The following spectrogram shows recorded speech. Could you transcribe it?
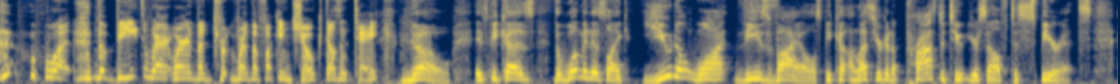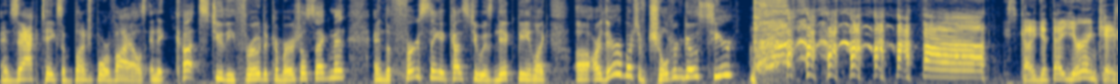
what the beat where where the where the fucking joke doesn't take? No, it's because the woman is like, you don't want these vials because unless you're gonna prostitute yourself to spirits. And Zach takes a bunch more vials, and it cuts to the throw to commercial segment. And the first thing it cuts to is Nick being like, uh, "Are there a bunch of children ghosts here?" He's got to get that urine cake.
